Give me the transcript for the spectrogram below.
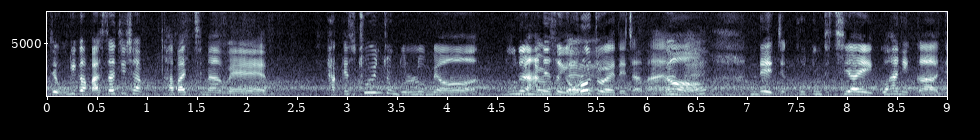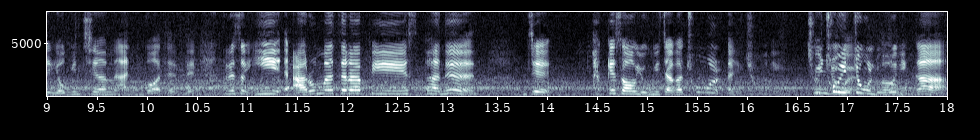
이제 우리가 마사지샵 가봤지만 왜 밖에서 초인종 누르면 문을 문 안에서 열- 열어줘야 되잖아요. 네네. 근데 이제 보통 이제 지하에 있고 하니까 이제 여긴 지하는 아닌 것 같았는데 그래서 이 아로마 세라피 스파는 이제 밖에서 용의자가 총을 아니 총 초인종을. 초인종을 누르니까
